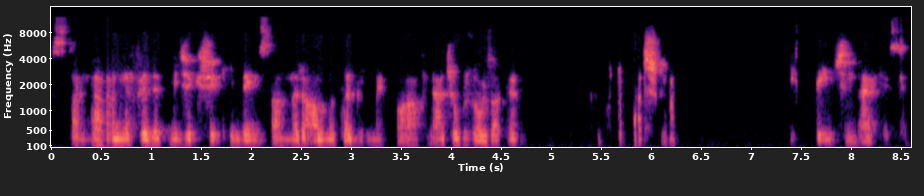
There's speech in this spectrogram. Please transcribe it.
senden nefret etmeyecek şekilde insanları anlatabilmek falan filan çok zor. Zaten kutuplaşma isteği için herkesin.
